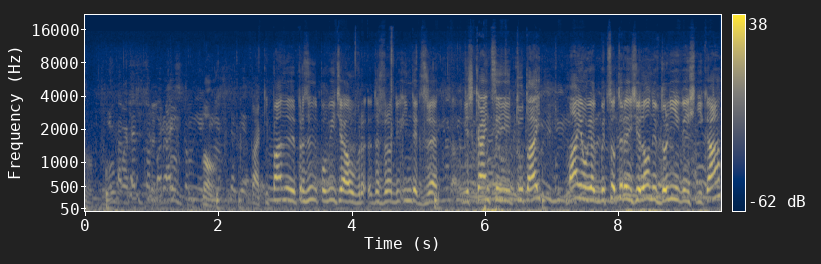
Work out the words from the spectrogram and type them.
no, Tak, i pan y, prezydent powiedział w, też w Radiu Indeks, że mieszkańcy tutaj mają jakby co teren zielony w Dolinie Gęśnika,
